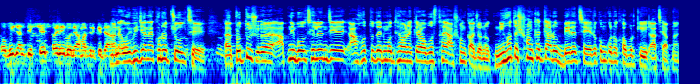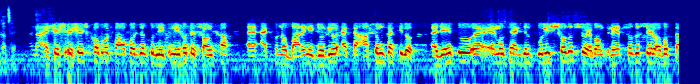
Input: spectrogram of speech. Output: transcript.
অভিযানটি শেষ হয়নি বলে আমাদেরকে জানানো মানে অভিযান এখনও চলছে। প্রত্যুষ আপনি বলছিলেন যে আহতদের মধ্যে অনেকের অবস্থায় আশঙ্কাজনক। নিহতের সংখ্যা কি আরও বেড়েছে? এরকম কোনো খবর কি আছে আপনার কাছে? না শেষ শেষ খবর পাওয়া পর্যন্ত নিহতের সংখ্যা এখনও বাড়েনি, যদিও একটা আশঙ্কা ছিল। যেহেতু এর মধ্যে একজন পুলিশ সদস্য এবং র্যাব সদস্যের অবস্থা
